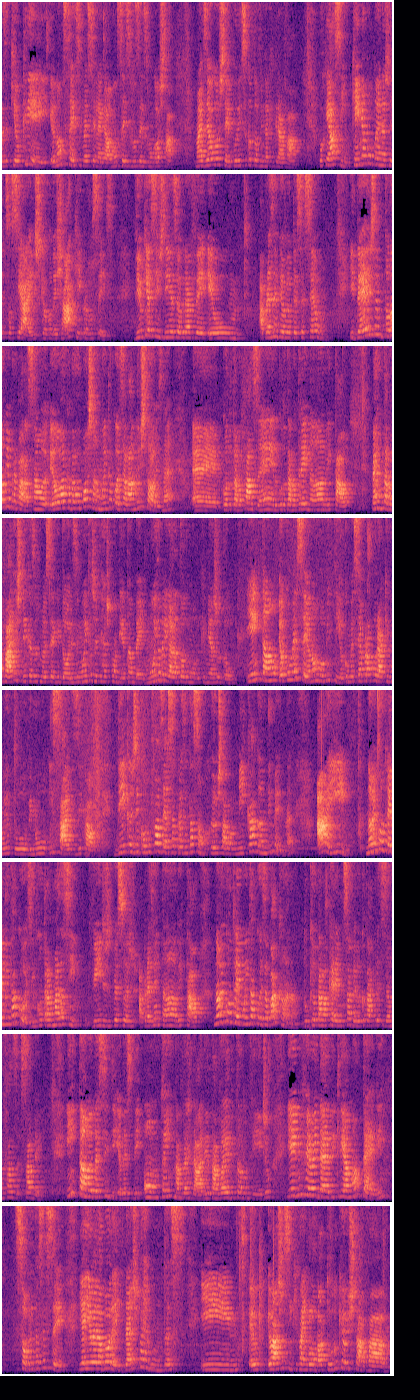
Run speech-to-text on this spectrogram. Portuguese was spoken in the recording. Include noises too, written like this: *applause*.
coisa que eu criei. Eu não sei se vai ser legal, não sei se vocês vão gostar. Mas eu gostei, por isso que eu tô vindo aqui gravar. Porque assim, quem me acompanha nas redes sociais, que eu vou deixar aqui pra vocês, viu que esses dias eu gravei, eu apresentei o meu TCC1. E desde toda a minha preparação, eu acabava postando muita coisa lá no Stories, né? É, quando eu tava fazendo, quando eu tava treinando e tal perguntava várias dicas aos meus seguidores e muita gente respondia também. Muito obrigada a todo mundo que me ajudou. E então eu comecei, eu não vou mentir, eu comecei a procurar aqui no YouTube, no Insights e tal, dicas de como fazer essa apresentação, porque eu estava me cagando de medo, né? Aí não encontrei muita coisa, encontrava mais assim, vídeos de pessoas apresentando e tal. Não encontrei muita coisa bacana do que eu tava querendo saber, do que eu tava precisando fazer, saber. Então eu decidi, eu decidi ontem, na verdade, eu tava editando o vídeo e aí me veio a ideia de criar uma tag sobre o TCC. E aí eu elaborei 10 perguntas e eu, eu acho assim que vai englobar tudo que eu estava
